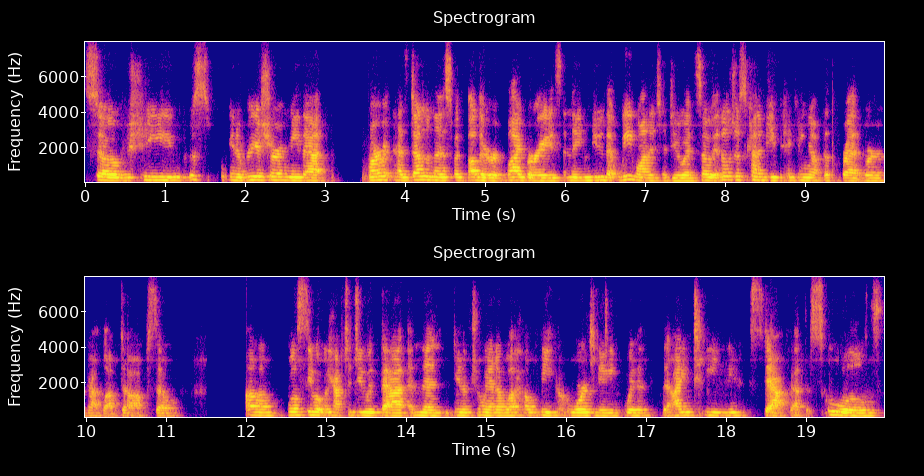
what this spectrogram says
so she was, you know, reassuring me that Marmot has done this with other libraries and they knew that we wanted to do it, so it'll just kind of be picking up the thread where it got left off, so. Um, we'll see what we have to do with that, and then, you know, Joanna will help me coordinate with the IT staff at the schools.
